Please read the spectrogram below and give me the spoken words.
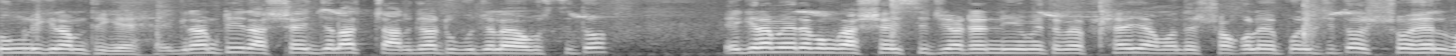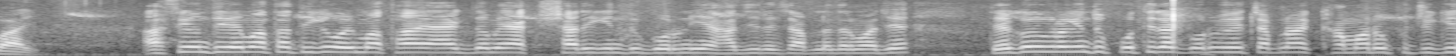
মুঙ্গলি গ্রাম থেকে। এই গ্রামটি রাজশাহী জেলার চারঘাট উপজেলায় অবস্থিত। এই গ্রামের এবং রাজশাহী সিটি হাটের নিয়মিত ব্যবসায়ী আমাদের সকলে পরিচিত সোহেল ভাই। আজকে কিন্তু এই মাথা থেকে ওই মাথায় একদম এক সারি কিন্তু গরু নিয়ে হাজির হয়েছে আপনাদের মাঝে। তো এই গরুগুলো কিন্তু প্রতিটা গরু হয়েছে আপনার খামার উপযোগী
